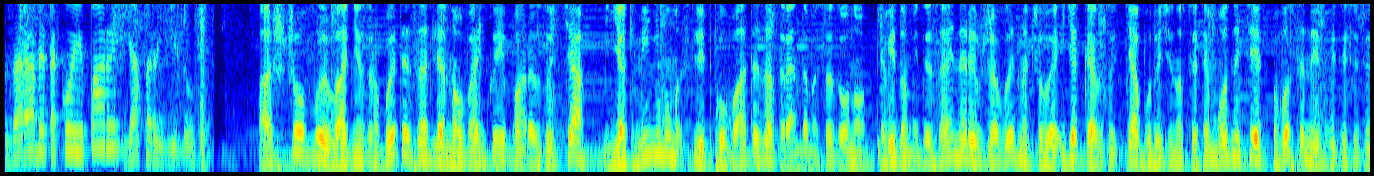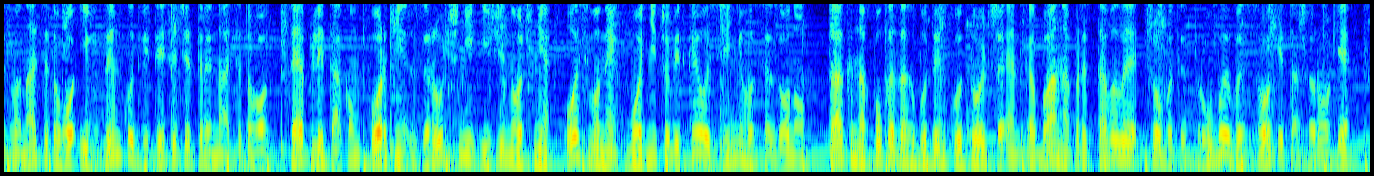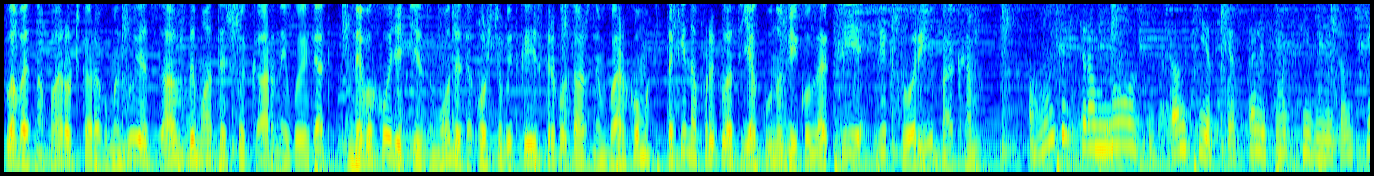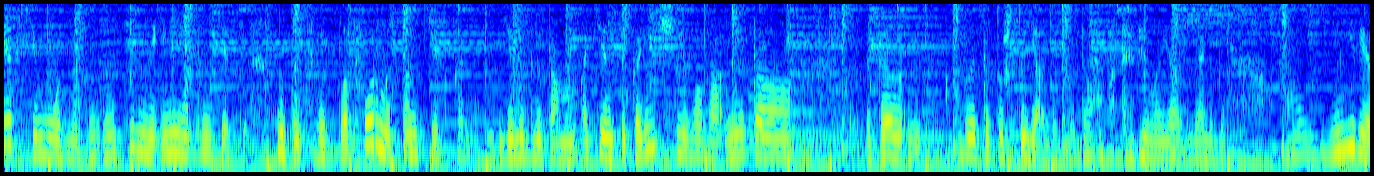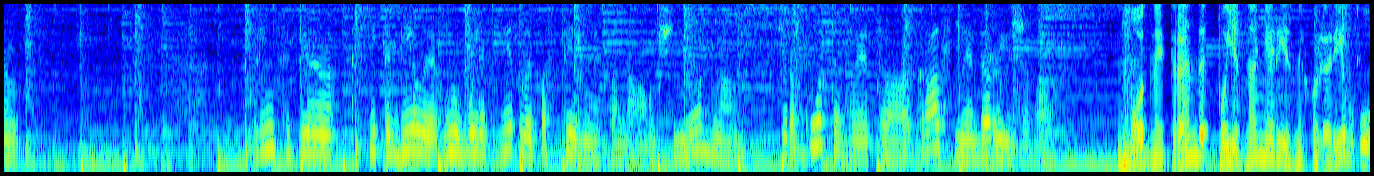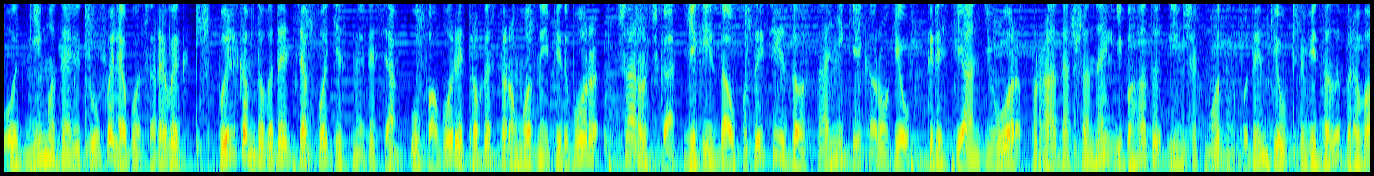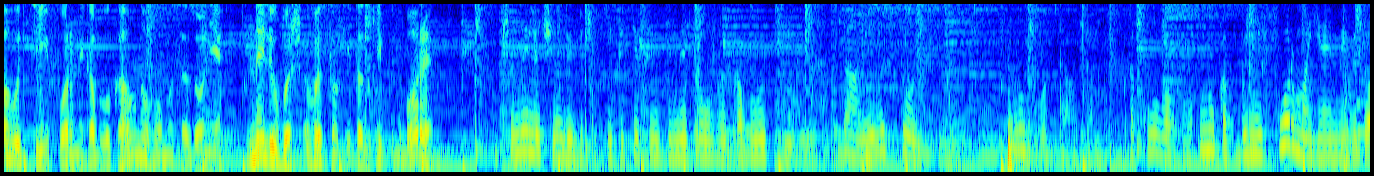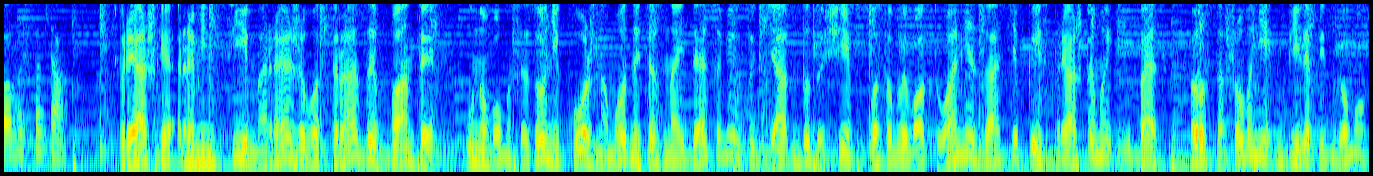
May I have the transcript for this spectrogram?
Заради такої пари я переїду. А що ви ладні зробити задля новенької пари взуття? Як мінімум, слідкувати за трендами сезону. Відомі дизайнери вже визначили, яке взуття будуть носити модниці восени 2012-го і взимку 2013-го. Теплі та комфортні, зручні і жіночні. Ось вони модні чобітки осіннього сезону. Так на показах будинку Dolce Gabbana представили чоботи труби високі та широкі. Славетна парочка рекомендує завжди мати шикарний вигляд. Не виходять із моди також чобітки із трикотажним верхом, такі, наприклад, як у новій колекції Вікторії Бекхем. Ну, это все равно танкетки. Остались массивные танкетки, модно, тан- массивные именно танкетки. Ну, то есть вот платформы с танкетками. Я люблю там оттенки коричневого, но это, это как бы это то, что я люблю, да, употребила я, я люблю. А в мире, в принципе, какие-то белые, ну, более светлые пастельные тона очень модно. Терракотовые, это красные до рыжего. Модний тренд поєднання різних кольорів у одній моделі туфель або черевик. Шпилькам доведеться потіснитися. У фаворі трохи старомодний підбор чарочка, який здав позиції за останні кілька років. Крістіан Діор, Прада, Шанель і багато інших модних будинків віддали перевагу цій формі каблука у новому сезоні. Не любиш високі тонкі підбори? Шанель очень любит такие 5-сантиметровые каблуки. Да, невысокие. Ну вот, да, там такого, ну как бы не форма, я имею в виду, а высота. Пряжки, ремінці, мережево, стрази, банти. У новому сезоні кожна модниця знайде собі взуття до душі. Особливо актуальні застібки із пряжками і без, розташовані біля підйому.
